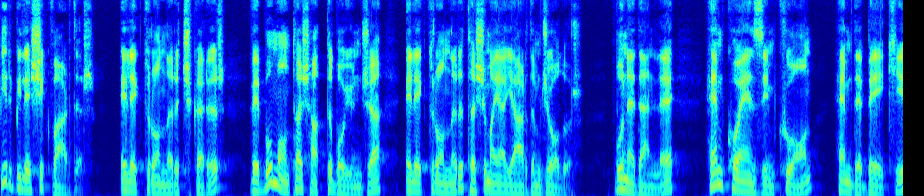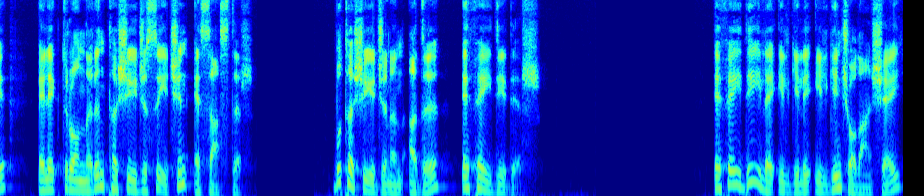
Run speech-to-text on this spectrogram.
bir bileşik vardır. Elektronları çıkarır ve bu montaj hattı boyunca elektronları taşımaya yardımcı olur. Bu nedenle hem koenzim Q10 hem de B2 elektronların taşıyıcısı için esastır. Bu taşıyıcının adı FAD'dir. FAD ile ilgili ilginç olan şey,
